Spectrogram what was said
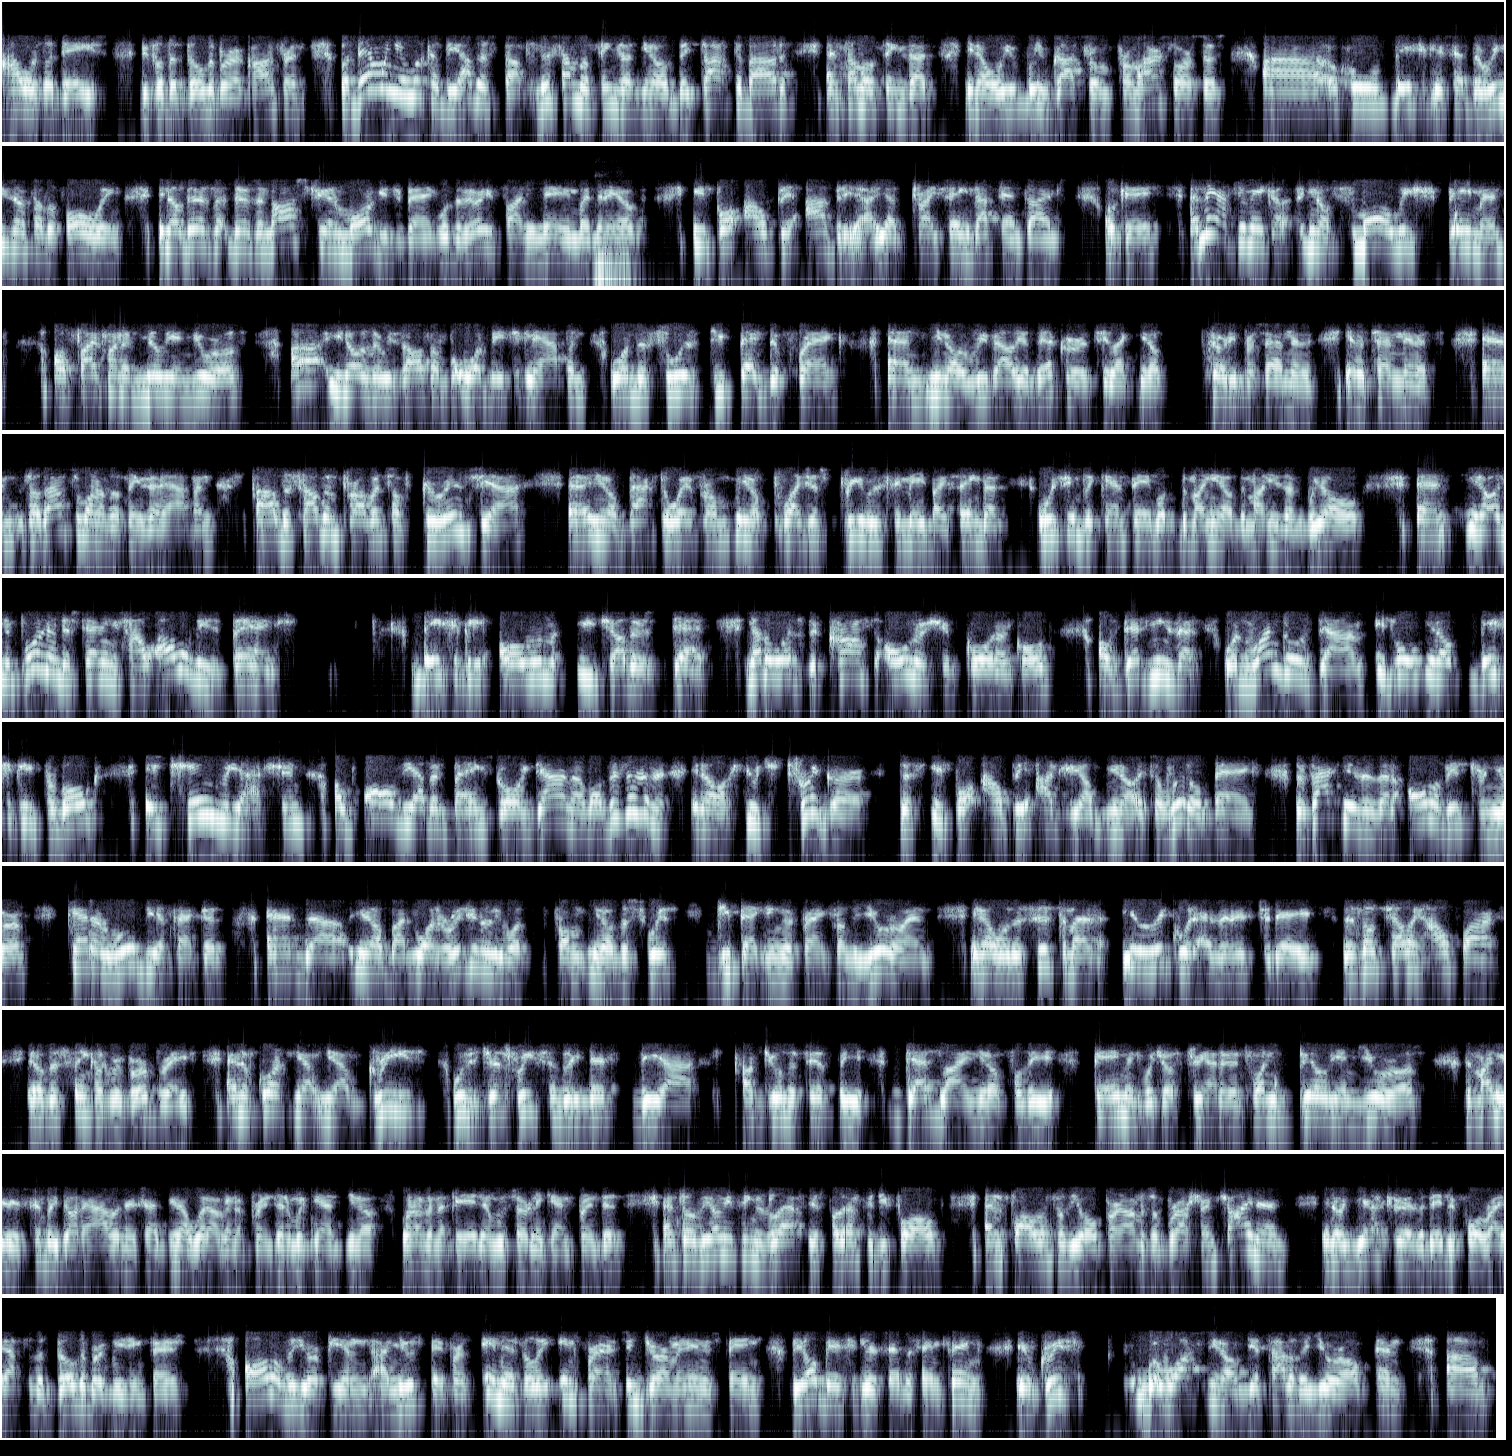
hours or days before the Bilderberg conference. But then when you look at the other stuff, and there's some of the things that, you know, they talked about and some of the things that, you know, we, we've got from, from our sources uh, who basically said the reasons are the following. You know, there's, there's an Austrian mortgage bank with a very funny name by the name of Hypo Alpe Adria. Yeah, try saying that 10 times, okay? And they have to make a, you know, smallish payment of 500 million euros, uh, you know, as a result of what basically happened when the Swiss depegged the franc and, you know, revalued their currency like, you know, 30% in, in 10 minutes. And so that's one of the things that happened. Uh, the southern province of Carinthia, uh, you know, backed away from, you know, pledges previously made by saying that we simply can't pay what the money, you know, the monies that we owe. And, you know, an important understanding is how all of these banks basically own each other's debt. In other words, the cross ownership, quote unquote, of that means that when one goes down, it will, you know, basically provoke a chain reaction of all the other banks going down. And while this isn't, you know, a huge trigger, this Hypo Alpe Adria, you know, it's a little bank. The fact is, is that all of Eastern Europe, can and will be affected. And, uh, you know, but what originally was from, you know, the Swiss depegging the franc from the euro. And, you know, with a system as illiquid as it is today, there's no telling how far, you know, this thing could reverberate. And of course, you know, you have Greece, which just recently missed the, uh, on June the 5th, the deadline, you know, for the payment, which was 320 billion euros. The money they simply don't have. And they said, you know, we're not going to print it and we can't, you know, we're not going to pay it, and we certainly can't print it. And so the only thing left is for them to default and fall into the open arms of Russia and China. And, you know, yesterday, the day before, right after the Bilderberg meeting finished, all of the European uh, newspapers in Italy, in France, in Germany, in Spain, they all basically said the same thing. If Greece walks, you know, gets out of the euro and um,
